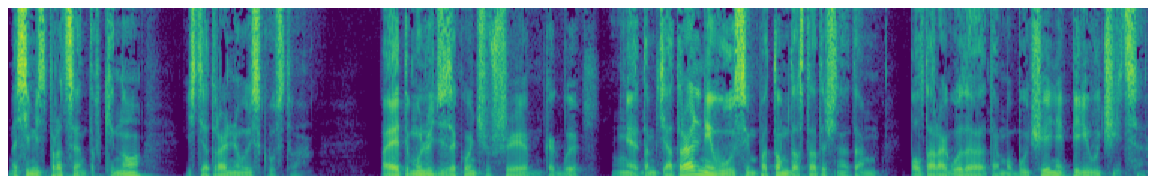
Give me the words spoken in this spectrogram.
на 70% кино из театрального искусства. Поэтому люди, закончившие как бы э, там театральный вуз, им потом достаточно там полтора года там обучения переучиться.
